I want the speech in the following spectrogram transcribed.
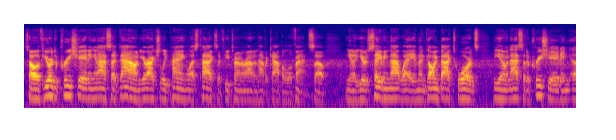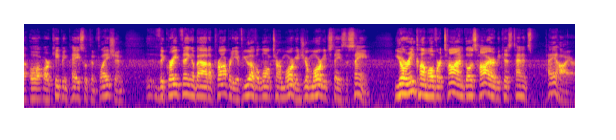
So if you're depreciating an asset down, you're actually paying less tax if you turn around and have a capital event. So, you know, you're saving that way, and then going back towards you know an asset appreciating uh, or, or keeping pace with inflation. The great thing about a property, if you have a long-term mortgage, your mortgage stays the same. Your income over time goes higher because tenants pay higher.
